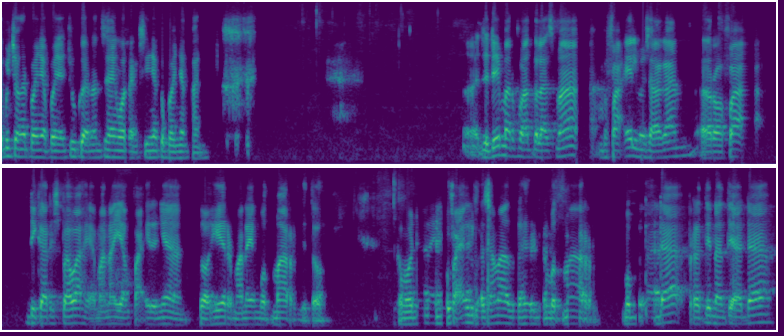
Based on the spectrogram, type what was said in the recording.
Tapi jangan banyak-banyak juga, nanti saya ngoreksinya kebanyakan. Nah, jadi marfu'atul asma, fa'il misalkan, eh, rofa, di garis bawah ya, mana yang fa'ilnya, dohir, mana yang mutmar gitu. Kemudian yang fa'il juga sama, dohir dan mutmar. Mubtada berarti nanti ada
